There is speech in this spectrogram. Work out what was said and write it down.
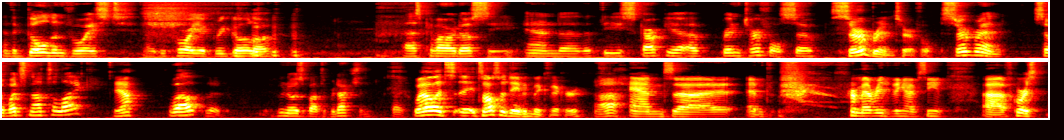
and the golden-voiced uh, Vittorio Grigolo as Cavaradossi, and uh, the, the Scarpia of Bryn Terfel. So Sir Bryn Terfel. Sir Bryn. So what's not to like? Yeah. Well, uh, who knows about the production? But, Well, it's it's also David McVicar, ah, and uh, and from everything I've seen, uh, of course,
